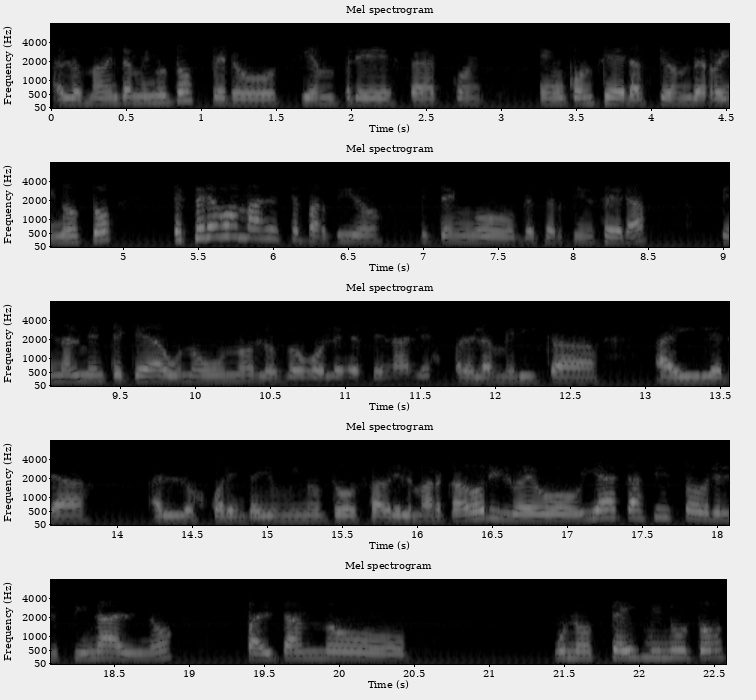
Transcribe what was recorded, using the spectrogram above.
a los 90 minutos, pero siempre está con, en consideración de Reynoso. Esperaba más de este partido, si tengo que ser sincera, finalmente queda 1-1, los dos goles de penales para el América Aguilera a los 41 minutos abre el marcador y luego ya casi sobre el final, ¿no? Faltando unos seis minutos,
